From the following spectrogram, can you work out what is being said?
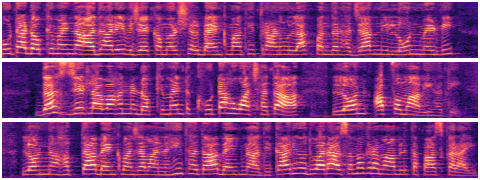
ખોટા ડોક્યુમેન્ટના આધારે વિજય કમર્શિયલ બેંકમાંથી ત્રાણું લાખ પંદર હજારની લોન મેળવી. દસ જેટલા વાહનના ડોક્યુમેન્ટ ખોટા હોવા છતાં લોન આપવામાં આવી હતી. લોનના હપ્તા બેંકમાં જમા નહીં થતા બેંકના અધિકારીઓ દ્વારા આ સમગ્ર મામલે તપાસ કરાઈ.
